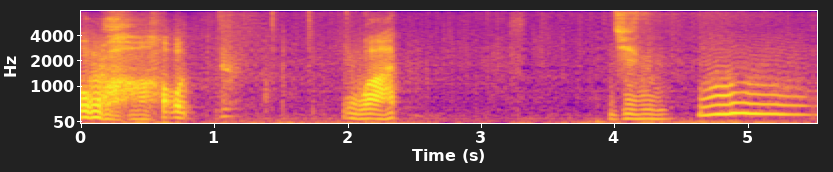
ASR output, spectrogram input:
Wow. What? Jin. Uh.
